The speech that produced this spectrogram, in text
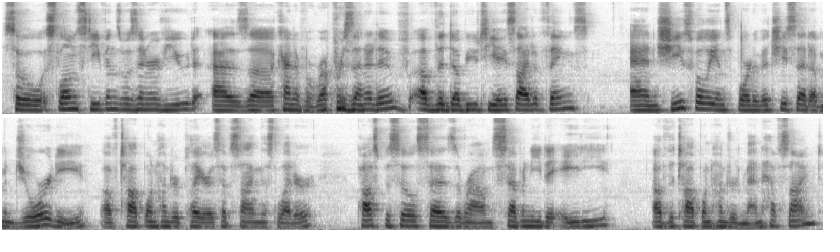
So Sloane Stevens was interviewed as a kind of a representative of the WTA side of things, and she's fully in support of it. She said a majority of top 100 players have signed this letter. Pospisil says around 70 to 80 of the top 100 men have signed.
